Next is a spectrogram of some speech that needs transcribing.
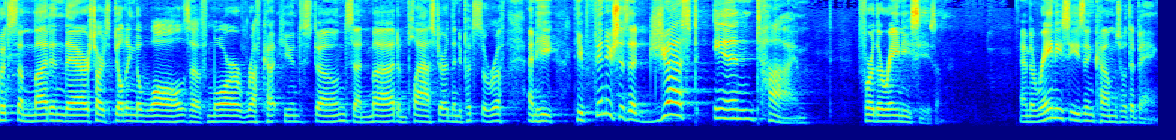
puts some mud in there, starts building the walls of more rough cut hewn stones and mud and plaster. And then he puts the roof, and he, he finishes it just in time for the rainy season. And the rainy season comes with a bang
